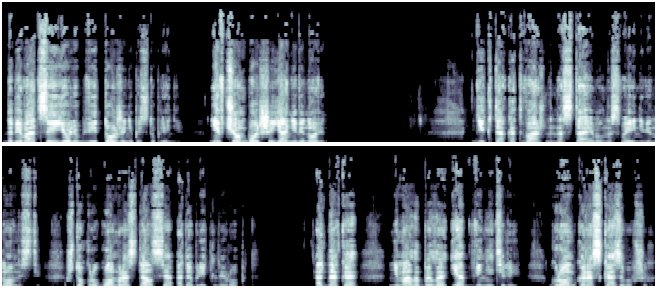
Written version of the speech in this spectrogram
добиваться ее любви тоже не преступление. Ни в чем больше я не виновен. Дик так отважно настаивал на своей невиновности, что кругом раздался одобрительный ропот. Однако немало было и обвинителей, громко рассказывавших,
